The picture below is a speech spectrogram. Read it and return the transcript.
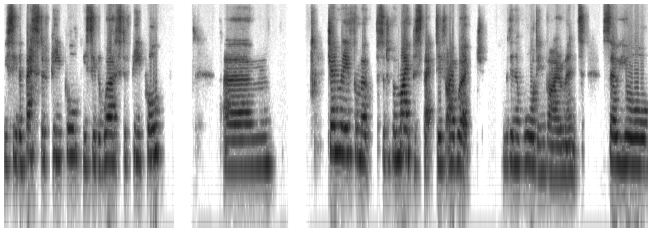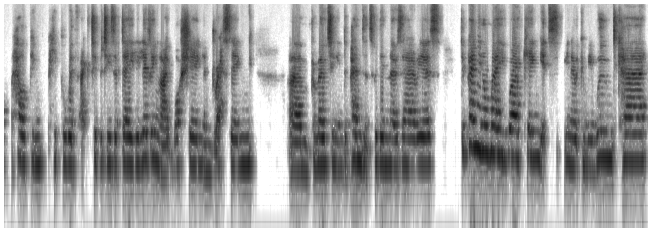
you see the best of people, you see the worst of people. Um, generally, from a sort of from my perspective, I work within a ward environment. So you're helping people with activities of daily living like washing and dressing, um, promoting independence within those areas. Depending on where you're working, it's you know it can be wound care.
